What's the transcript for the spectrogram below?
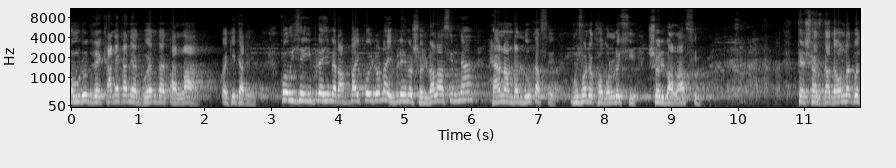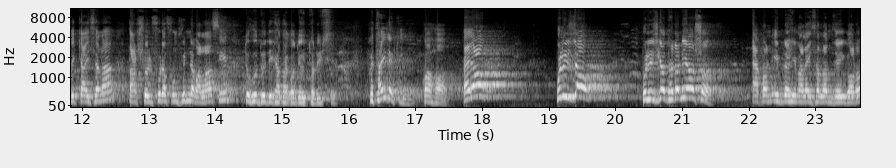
নমরুদ কানে কানে গোয়েন্দা আল্লাহ কয়, কি তারে? কই যে ইব্রাহিমের আব্বাই কইল না, ইব্রাহিমের শৈলবালা আছিল না? হ্যাঁ আমরা লোক আছে গুফনে খবর লইছি, শৈলবালা আছিল। তে সাজদা দেওয়ান লাগবো, দেখে আইসে না, তার শৈল ফুরা ফুনফুন্না বালা আছিল, তো হুদুদি খাতা কদি হইতে রইছে তাই নাকি? কহ যাও, পুলিশ যাও, পুলিশকে ধরে নিয়ে আসো। এখন ইব্রাহিম আলাইসাল্লাম যেই গড়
